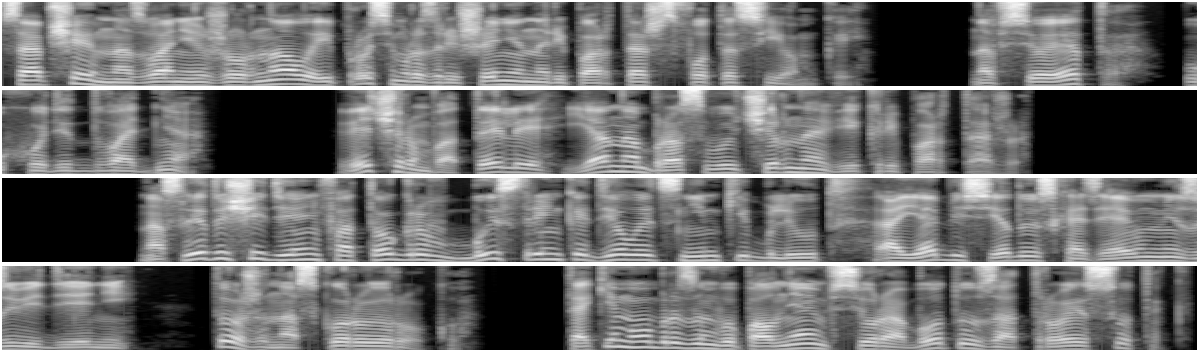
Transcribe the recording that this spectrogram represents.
сообщаем название журнала и просим разрешения на репортаж с фотосъемкой. На все это уходит два дня. Вечером в отеле я набрасываю черновик репортажа. На следующий день фотограф быстренько делает снимки блюд, а я беседую с хозяевами заведений, тоже на скорую руку. Таким образом, выполняем всю работу за трое суток.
